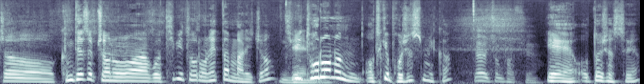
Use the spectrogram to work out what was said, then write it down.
저 금태섭 전 의원하고 TV 토론 했단 말이죠. TV 네네. 토론은 어떻게 보셨습니까? 네, 좀 봤어요. 예, 어떠셨어요?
